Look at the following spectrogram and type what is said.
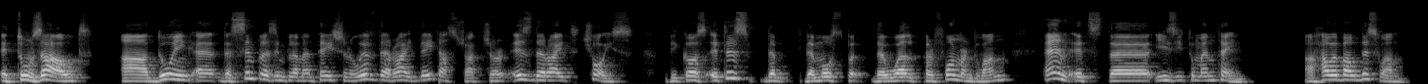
it turns out uh, doing uh, the simplest implementation with the right data structure is the right choice because it is the, the most the well performed one and it's the easy to maintain. Uh, how about this one?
